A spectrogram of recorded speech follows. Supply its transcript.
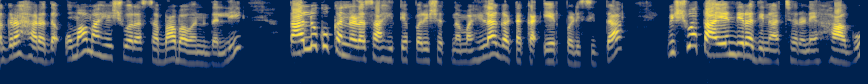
ಅಗ್ರಹಾರದ ಉಮಾಮಹೇಶ್ವರ ಸಭಾಭವನದಲ್ಲಿ ತಾಲೂಕು ಕನ್ನಡ ಸಾಹಿತ್ಯ ಪರಿಷತ್ನ ಮಹಿಳಾ ಘಟಕ ಏರ್ಪಡಿಸಿದ್ದ ವಿಶ್ವ ತಾಯಂದಿರ ದಿನಾಚರಣೆ ಹಾಗೂ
